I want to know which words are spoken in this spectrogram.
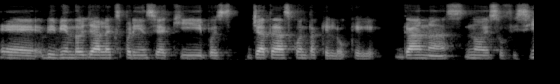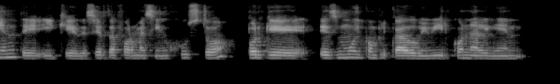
Eh, viviendo ya la experiencia aquí, pues ya te das cuenta que lo que ganas no es suficiente y que de cierta forma es injusto porque es muy complicado vivir con alguien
